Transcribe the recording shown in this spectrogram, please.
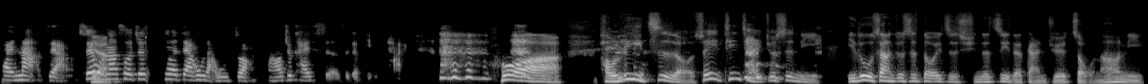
才拿这样，嗯，所以我那时候就因为这样误打误撞，然后就开始了这个品牌。哇，好励志哦！所以听起来就是你一路上就是都一直循着自己的感觉走，然后你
